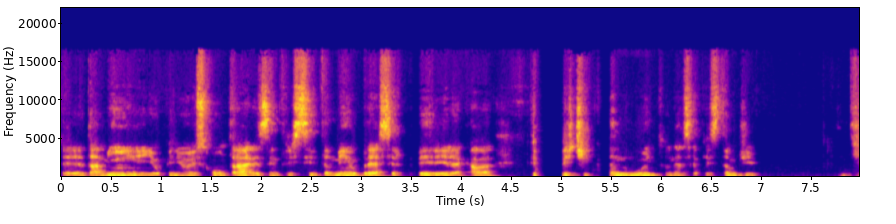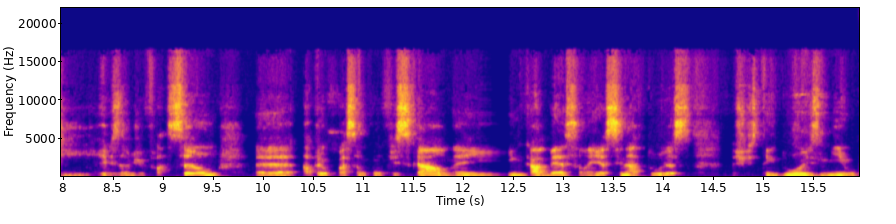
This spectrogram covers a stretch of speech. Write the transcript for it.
é, da minha e opiniões contrárias entre si também, o Bresser Pereira acaba criticando muito nessa questão de, de revisão de inflação, é, a preocupação com o fiscal, né, e encabeçam aí assinaturas, acho que tem dois mil,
